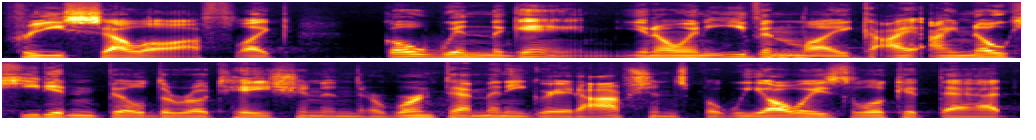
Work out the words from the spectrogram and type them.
pre sell off. Like, go win the game. You know, and even like I, I know he didn't build the rotation and there weren't that many great options, but we always look at that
